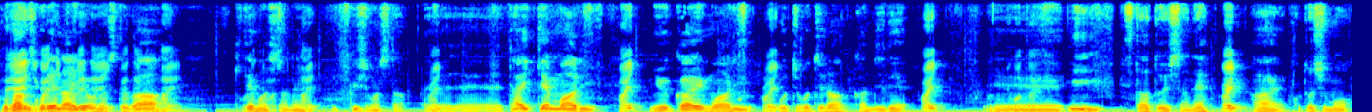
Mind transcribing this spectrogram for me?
普段来れないような人がはい。ー来てましたね、はい。びっくりしました、えー体験もありはい。入会もあり、はいぼちぼちな感じで、はい。えーいいスタートでしたねはい。はい今年も、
